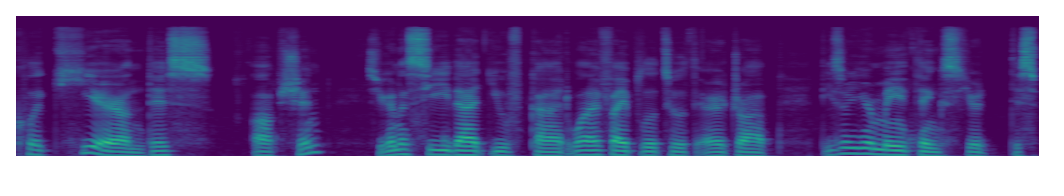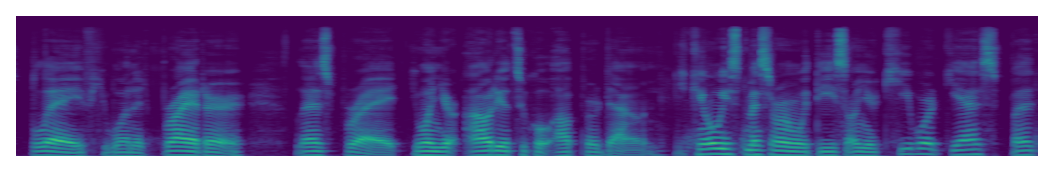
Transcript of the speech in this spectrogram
click here on this option so you're going to see that you've got Wi-Fi, Bluetooth, AirDrop. These are your main things. Your display, if you want it brighter, less bright. You want your audio to go up or down. You can always mess around with these on your keyboard, yes, but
